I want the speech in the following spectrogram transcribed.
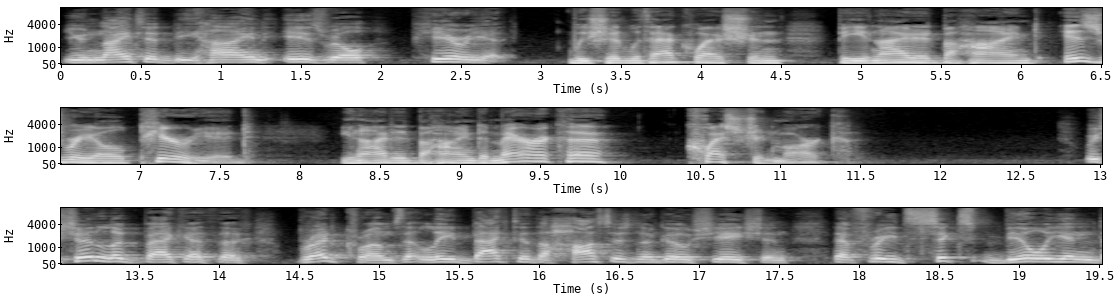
united behind Israel, period. We should, without question, be united behind Israel, period. United behind America, question mark. We should look back at the breadcrumbs that lead back to the hostage negotiation that freed $6 billion.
